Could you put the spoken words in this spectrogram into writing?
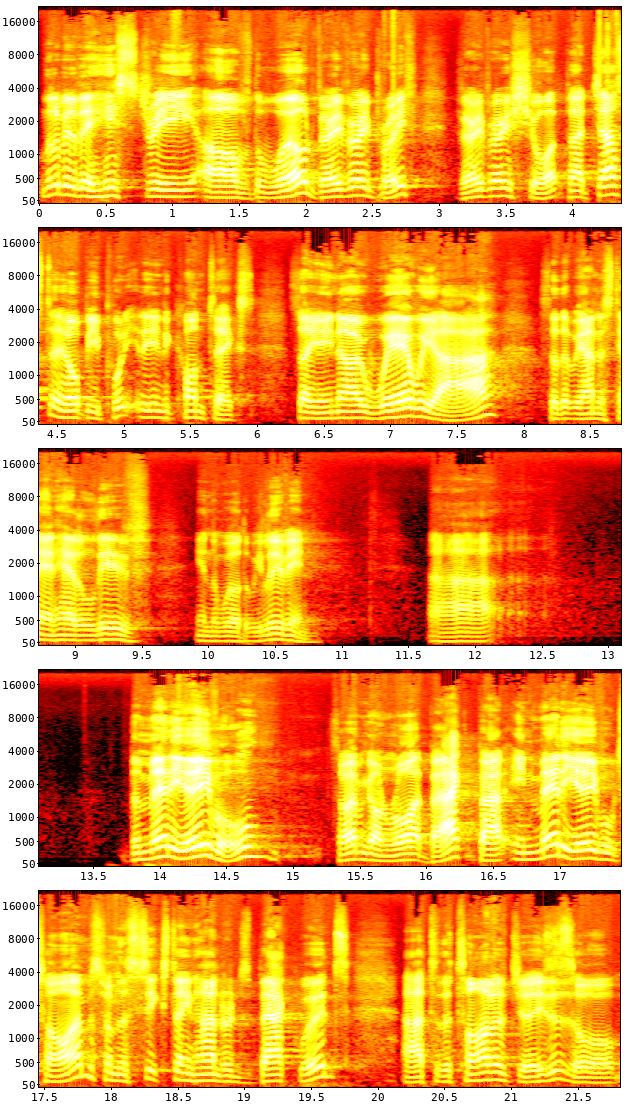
A little bit of a history of the world, very, very brief, very, very short, but just to help you put it into context so you know where we are so that we understand how to live in the world that we live in. Uh, the medieval, so I haven't gone right back, but in medieval times, from the 1600s backwards uh, to the time of Jesus, or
